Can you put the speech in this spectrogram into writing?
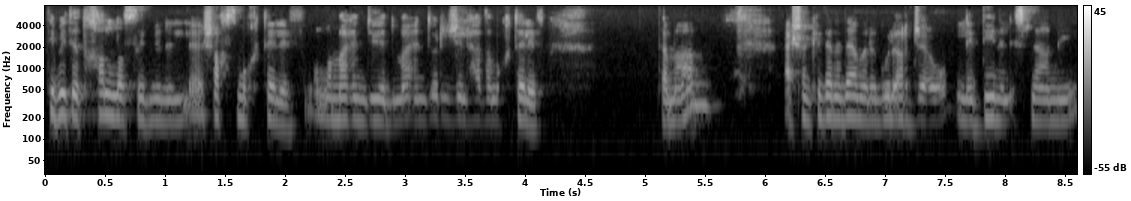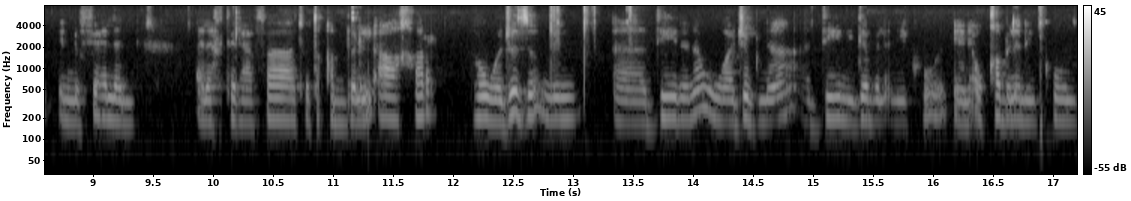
تبي تتخلصي من الشخص مختلف والله ما عنده يد ما عنده رجل هذا مختلف. تمام؟ عشان كذا أنا دائما أقول أرجعوا للدين الإسلامي إنه فعلا الاختلافات وتقبل الآخر هو جزء من آه، ديننا وواجبنا الديني قبل أن يكون يعني أو قبل أن يكون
